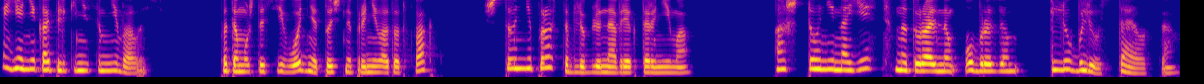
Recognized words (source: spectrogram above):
я ни капельки не сомневалась. Потому что сегодня точно приняла тот факт, что не просто влюблена в ректора Нима, а что ни на есть натуральным образом люблю Стайлса.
